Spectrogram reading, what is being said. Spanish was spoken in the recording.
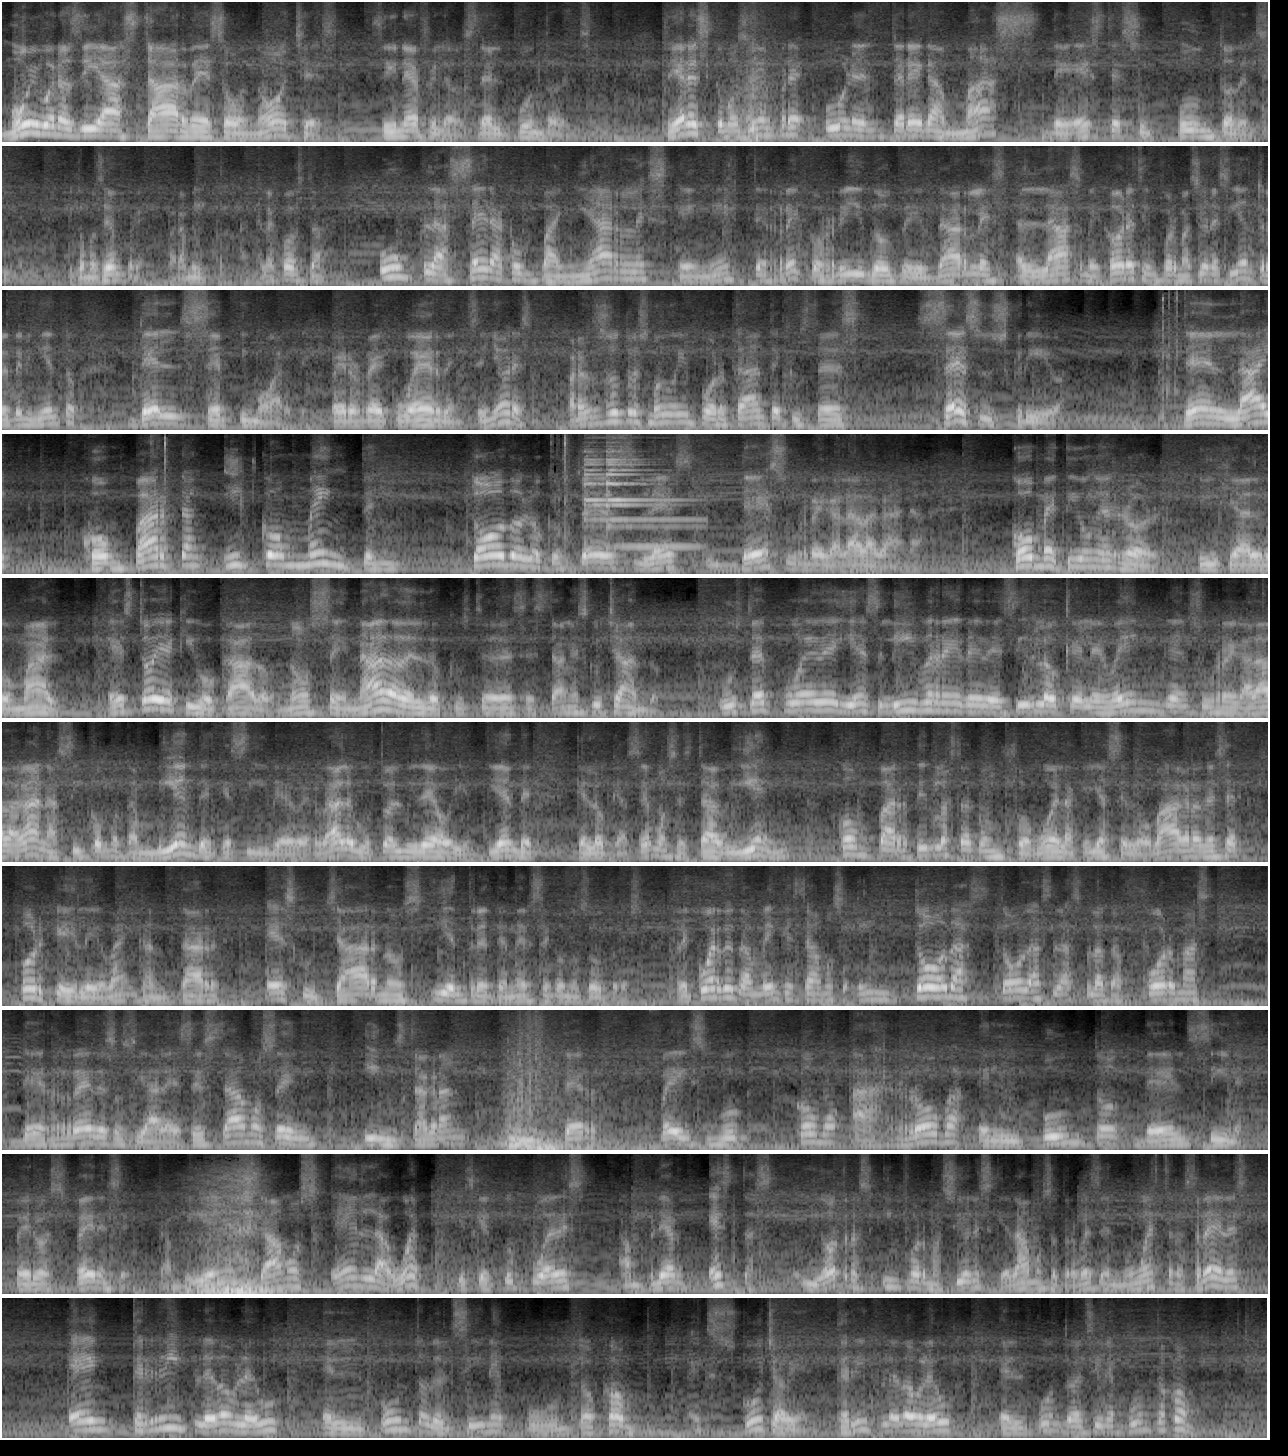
Muy buenos días, tardes o noches, cinéfilos del punto del cine. Señores, como siempre, una entrega más de este subpunto del cine. Y como siempre, para mí, Ángela Costa, un placer acompañarles en este recorrido de darles las mejores informaciones y entretenimiento del séptimo arte. Pero recuerden, señores, para nosotros es muy importante que ustedes se suscriban, den like compartan y comenten todo lo que ustedes les dé su regalada gana. Cometí un error, dije algo mal, estoy equivocado, no sé nada de lo que ustedes están escuchando. Usted puede y es libre de decir lo que le venga en su regalada gana, así como también de que si de verdad le gustó el video y entiende que lo que hacemos está bien, compartirlo hasta con su abuela, que ella se lo va a agradecer porque le va a encantar escucharnos y entretenerse con nosotros. Recuerde también que estamos en todas, todas las plataformas de redes sociales. Estamos en Instagram, Twitter, Facebook como arroba el punto del cine. Pero espérense, también estamos en la web y es que tú puedes ampliar estas y otras informaciones que damos a través de nuestras redes en www.elpuntodelcine.com. Escucha bien, www.elpuntodelcine.com.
